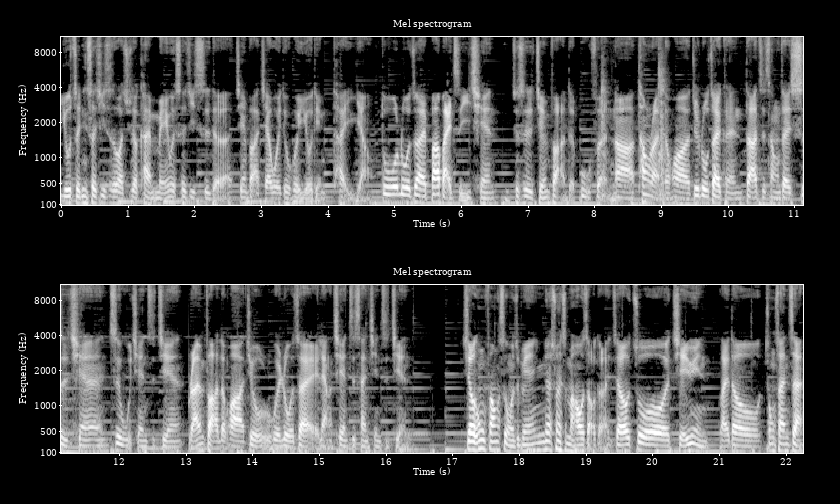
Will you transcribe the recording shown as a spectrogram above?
有指定设计师的话，就是要看每一位设计师的剪法价位都会有点不太一样，多落在八百至一千，就是剪法的部分。那烫染的话，就落在可能大致上在四千至五千之间；染发的话，就会落在两千至三千之间。交通方式，我这边应该算是蛮好找的。只要坐捷运来到中山站，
